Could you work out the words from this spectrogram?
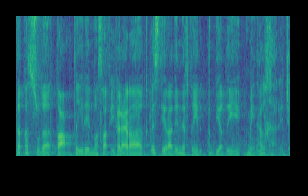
تقصد تعطيل المصافي في العراق لاستيراد النفط الأبيض من الخارج.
